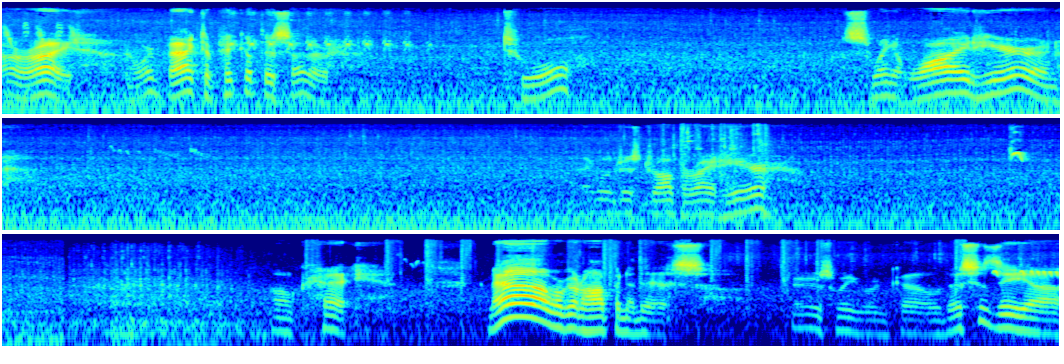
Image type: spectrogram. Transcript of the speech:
All right, we're back to pick up this other tool swing it wide here and I think we'll just drop it right here. Okay. Now we're going to hop into this. Here's where we go. This is the uh,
